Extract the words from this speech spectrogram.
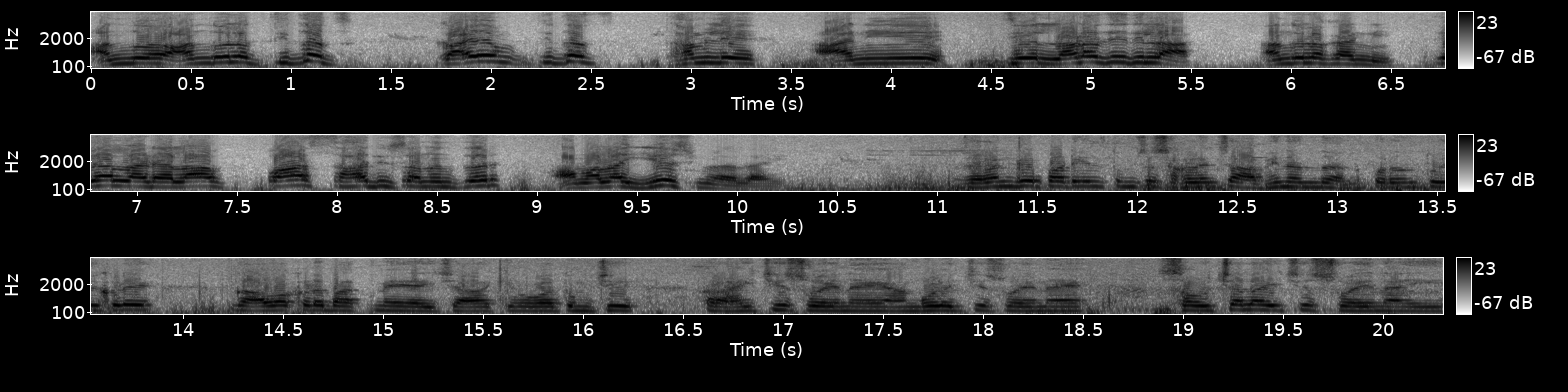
आंदो आंदोलक तिथंच कायम तिथंच थांबले. आणि जे लढा जे दिला आंदोलकांनी त्या लढ्याला पाच सहा दिवसानंतर आम्हाला यश मिळालं आहे. जरांगे पाटील तुमचं सगळ्यांचं अभिनंदन परंतु इकडे गावाकडे बातम्या यायच्या की बाबा तुमची राहायची सोय नाही आंघोळीची सोय नाही शौचालयाची सोय नाही.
